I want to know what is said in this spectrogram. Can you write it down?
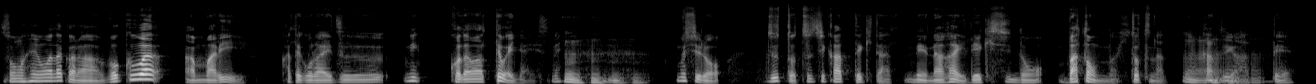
その辺はだから僕はあんまりカテゴライズにこだわってはいないですね、うんうんうんむしろずっと培ってきた、ね、長い歴史のバトンの一つなうん感じがあって、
